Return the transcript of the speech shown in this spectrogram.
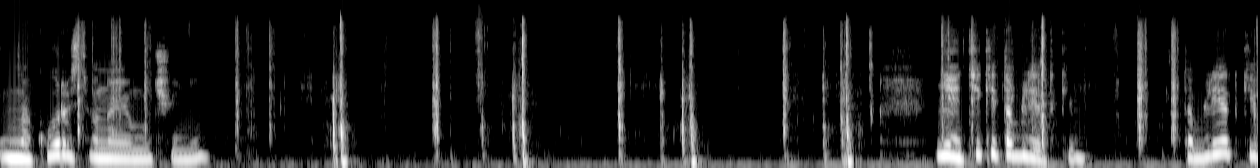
На користь вона йому чи ні? Ні, тільки таблетки. Таблетки,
